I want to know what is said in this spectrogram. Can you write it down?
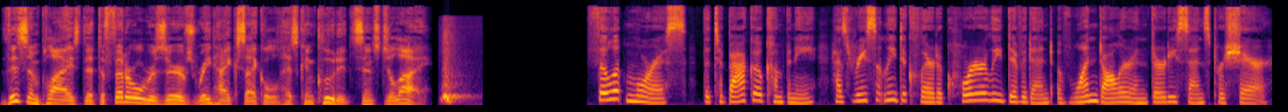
This implies that the Federal Reserve's rate hike cycle has concluded since July. Philip Morris, the tobacco company, has recently declared a quarterly dividend of $1.30 per share.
